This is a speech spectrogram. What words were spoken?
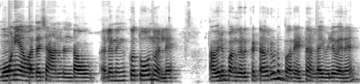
മോണിയാവാത്ത ചാനൽ ഉണ്ടാവും. അല്ലെ നിങ്ങൾക്ക് തോന്നുമല്ലേ അവരും പങ്കെടുക്കട്ടെ അവരോട് പറയട്ടെ ലൈവിൽ വരാൻ.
